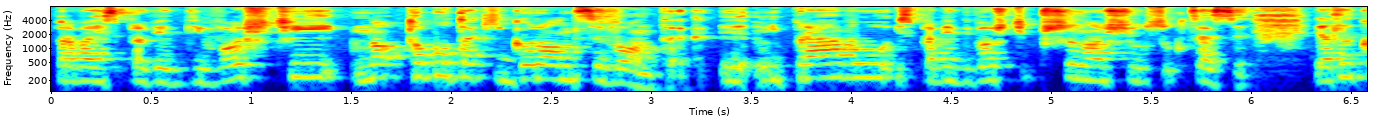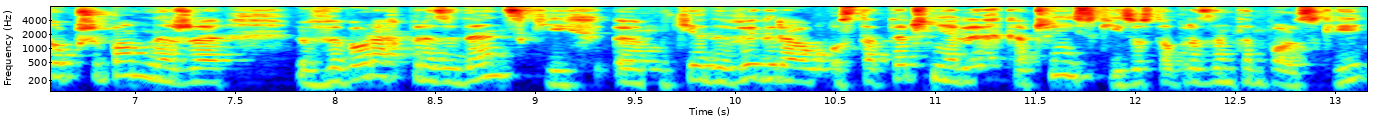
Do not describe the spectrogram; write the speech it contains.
Prawa i Sprawiedliwości, no to był taki gorący wątek. I, Prawu i Sprawiedliwości przynosił sukcesy. Ja tylko przypomnę, że w wyborach prezydenckich, kiedy wygrał ostatecznie Lech Kaczyński, został prezydentem Polski,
